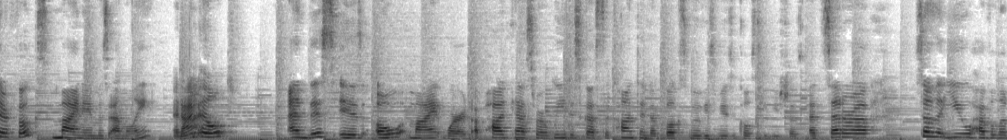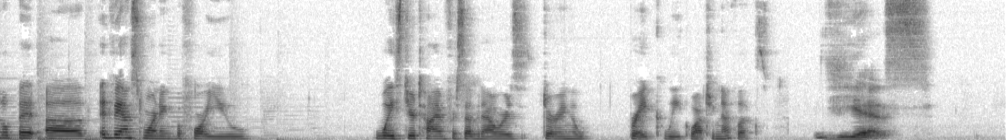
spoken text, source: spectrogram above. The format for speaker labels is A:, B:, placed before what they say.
A: there, folks. My name is Emily.
B: And I'm Elt.
A: And this is Oh My Word, a podcast where we discuss the content of books, movies, musicals, TV shows, etc., so that you have a little bit of advanced warning before you waste your time for seven hours during a break week watching Netflix.
B: Yes.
